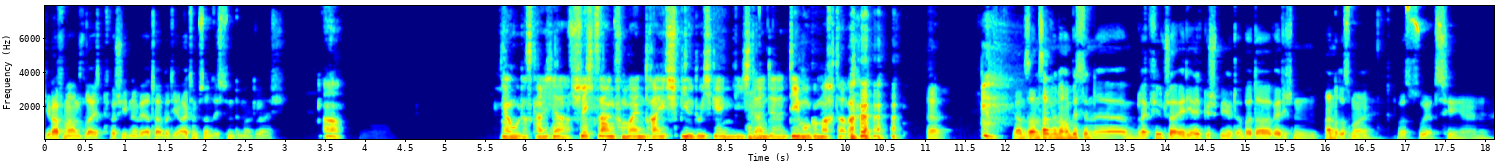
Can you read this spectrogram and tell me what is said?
die Waffen haben vielleicht verschiedene Werte, aber die Items an sich sind immer gleich. Ah. Ja gut, das kann ich ja schlecht sagen von meinen drei Spieldurchgängen, die ich da in der Demo gemacht habe. ja. Ja, und sonst haben wir noch ein bisschen äh, Black Future 88 gespielt, aber da werde ich ein anderes Mal was zu erzählen,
